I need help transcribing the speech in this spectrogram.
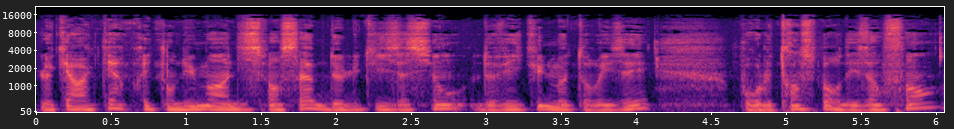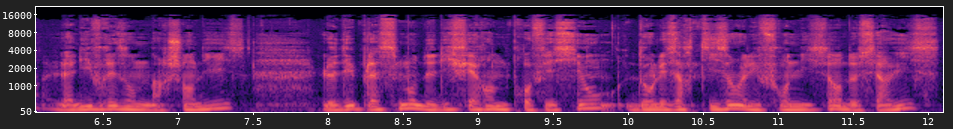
le caractère prétendument indispensable de l'utilisation de véhicules motorisés pour le transport des enfants, la livraison de marchandises, le déplacement de différentes professions dont les artisans et les fournisseurs de services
